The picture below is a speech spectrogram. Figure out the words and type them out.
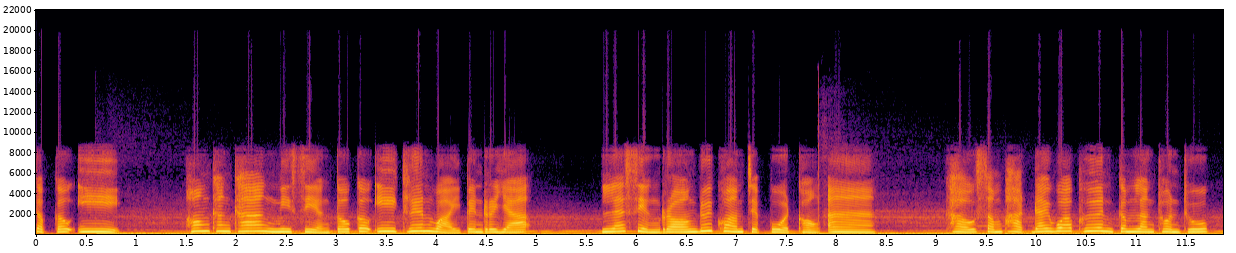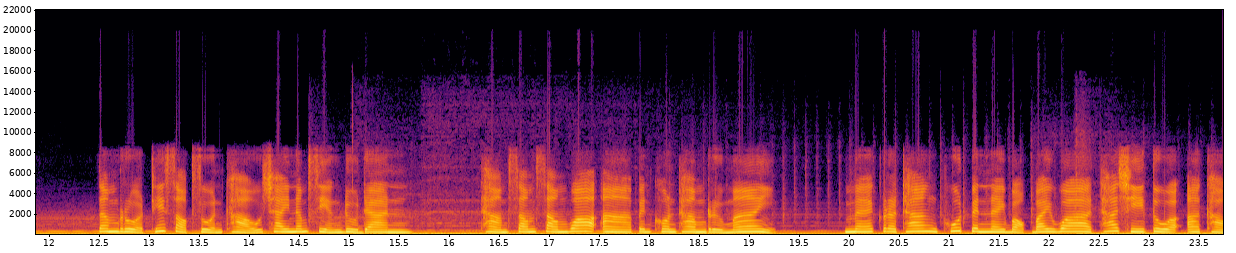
กับเก้าอี้ ห้องข้างๆ มีเสียงโต๊ะเก้าอี้เคลื่อนไหวเป็นระยะ และเสียงร้องด้วยความเจ็บปวดของอา เขาสัมผัสได้ว่าเพื่อนกำลังทนทุกข์ ตำรวจที่สอบสวนเขาใช้น้ำเสียงดุดัน ถามซ้ำๆว่าอาเป็นคนทำหรือไม่ แม้กระทั่งพูดเป็นในบอกใบว่าถ้าชี้ตัวอาเขา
